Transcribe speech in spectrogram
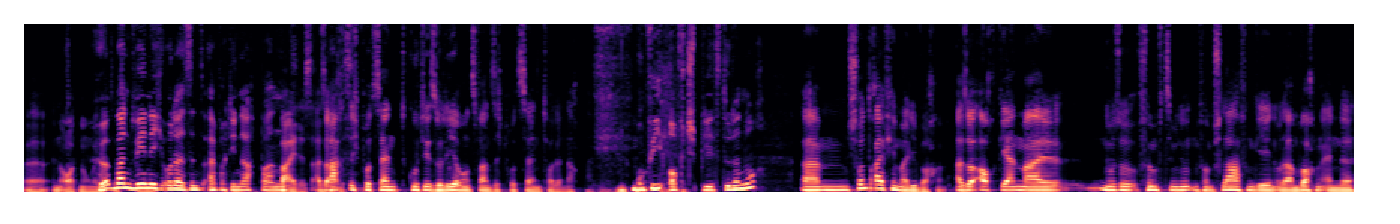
äh, in Ordnung. Hört man wenig oder sind es einfach die Nachbarn? Beides. Also 80 Prozent gute Isolierung, 20 Prozent tolle Nachbarn. Und wie oft spielst du dann noch? Ähm, schon drei, viermal die Woche. Also auch gern mal nur so 15 Minuten vom Schlafen gehen oder am Wochenende.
